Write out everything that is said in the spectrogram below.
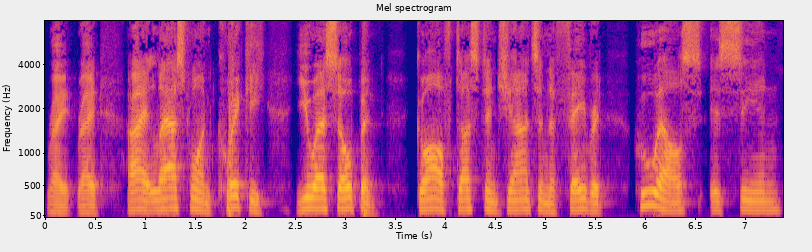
Right, right. All right, last one, quickie. U.S. Open golf. Dustin Johnson, the favorite. Who else is seeing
